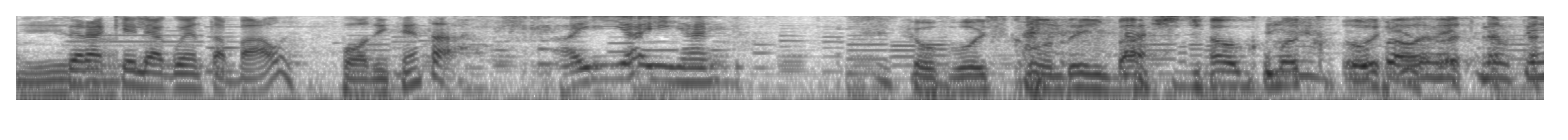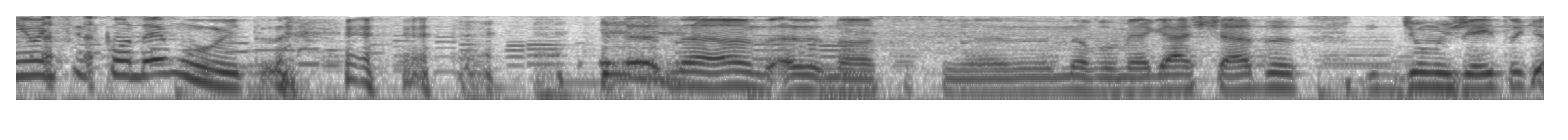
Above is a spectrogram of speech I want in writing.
Exato. Será que ele aguenta bala? Podem tentar. Ai, ai, ai. Eu vou esconder embaixo de alguma coisa. O problema é que não tem onde se esconder muito. Não, nossa senhora, não vou me agachar do, de um jeito que,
